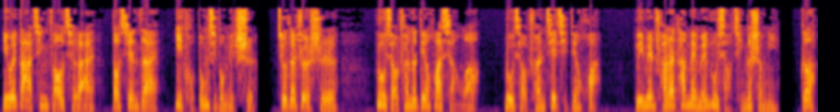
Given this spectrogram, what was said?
因为大清早起来到现在一口东西都没吃。就在这时。陆小川的电话响了，陆小川接起电话，里面传来他妹妹陆小晴的声音：“哥，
